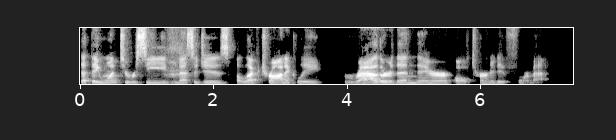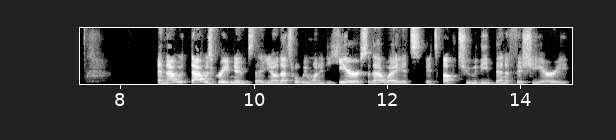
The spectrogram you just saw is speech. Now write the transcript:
that they want to receive messages electronically rather than their alternative format. And that was that was great news. That you know that's what we wanted to hear. So that way, it's it's up to the beneficiary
